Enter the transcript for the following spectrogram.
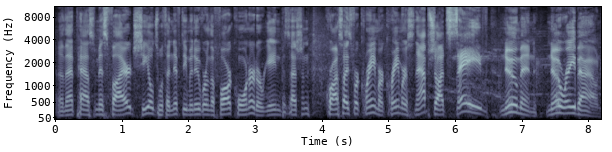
And that pass misfired. Shields with a nifty maneuver in the far corner to regain possession. Cross ice for Kramer. Kramer snapshot save. Newman, no rebound.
